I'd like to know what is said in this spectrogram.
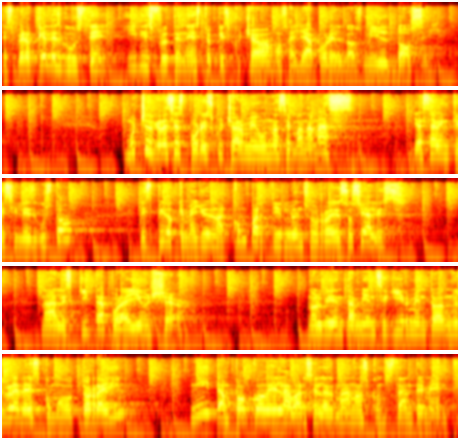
Espero que les guste y disfruten esto que escuchábamos allá por el 2012. Muchas gracias por escucharme una semana más. Ya saben que si les gustó, les pido que me ayuden a compartirlo en sus redes sociales. Nada les quita por ahí un share. No olviden también seguirme en todas mis redes como Dr. Raí, ni tampoco de lavarse las manos constantemente.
